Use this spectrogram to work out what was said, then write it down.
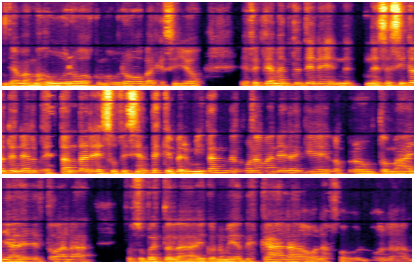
ya más maduros como Europa, qué sé yo, efectivamente tiene, necesita tener estándares suficientes que permitan de alguna manera que los productos, más allá de todas las por supuesto, la economía de escala o, la, o la,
